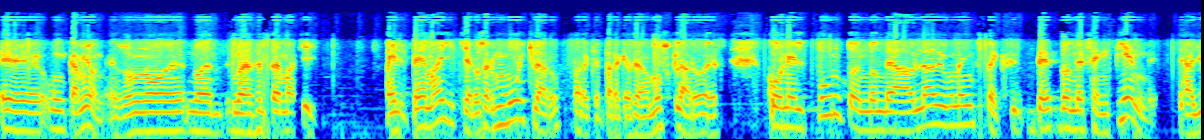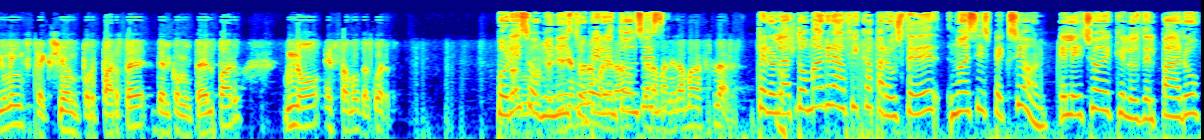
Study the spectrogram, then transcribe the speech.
eh, un camión. Eso no es, no, es, no es el tema aquí. El tema, y quiero ser muy claro para que, para que seamos claros, es con el punto en donde habla de una inspección, de, donde se entiende que hay una inspección por parte del Comité del Paro, no estamos de acuerdo. Por eso, ministro, pero manera- entonces, De la manera más clara. pero la toma gráfica para usted no es inspección. El hecho de que los del paro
